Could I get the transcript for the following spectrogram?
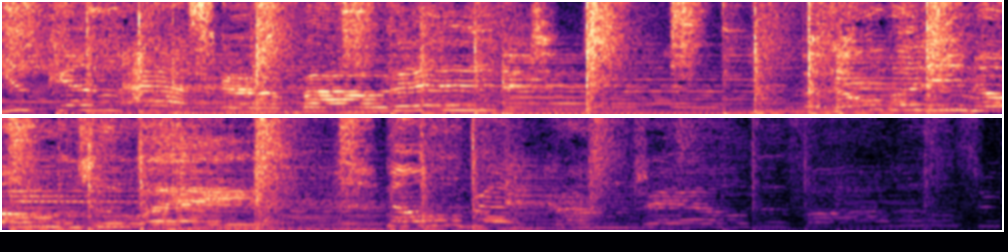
You can ask about it, but nobody knows the way. No breadcrumb trail to follow through.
